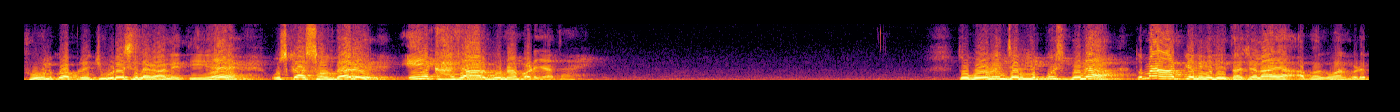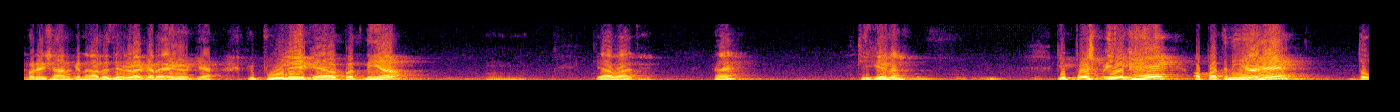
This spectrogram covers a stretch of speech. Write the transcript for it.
फूल को अपने जूड़े से लगा लेती है उसका सौंदर्य एक हज़ार गुना बढ़ जाता है। तो गोविंद जब ये पुष्प मिला तो मैं आपके लिए लेता चला आया। अब भगवान बड़े परेशान के नारे झगड़ा कराएगा क्या? कि फूल एक है और पत्नियाँ? हम्म, क्या बात है? हैं? ठीक है ना? कि पुष्प एक है और पत्नियाँ हैं दो।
